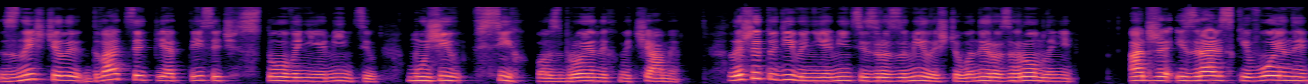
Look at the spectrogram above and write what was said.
знищили 25 тисяч 100 веніямінців, мужів всіх озброєних мечами. Лише тоді веніямінці зрозуміли, що вони розгромлені, адже ізраїльські воїни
